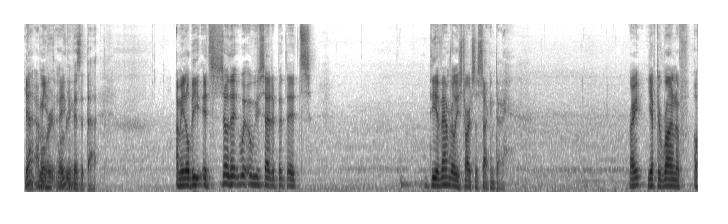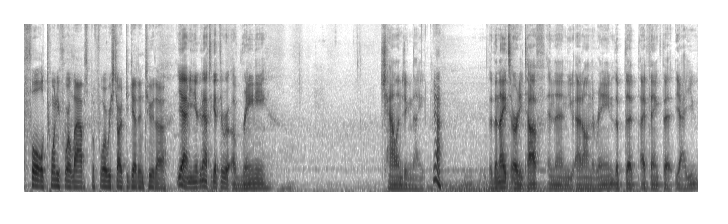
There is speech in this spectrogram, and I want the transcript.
Yeah, I We'll mean, re- we'll revisit that. I mean, it'll be it's so that we, we said it, but it's the event really starts the second day, right? You have to run a, f- a full 24 laps before we start to get into the Yeah, I mean you're gonna have to get through a rainy, challenging night. yeah, the night's already tough and then you add on the rain. The, the i think that yeah you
